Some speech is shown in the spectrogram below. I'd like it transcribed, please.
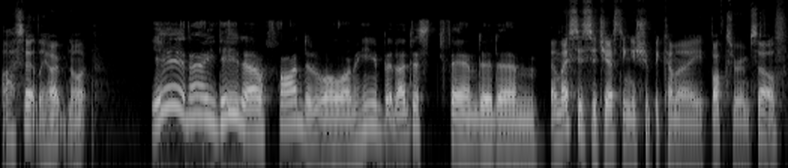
I certainly hope not. Yeah, no, he did. I'll find it while I'm here, but I just found it. Um, Unless he's suggesting he should become a boxer himself.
